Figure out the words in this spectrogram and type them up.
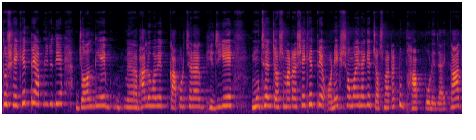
তো সেক্ষেত্রে আপনি যদি জল দিয়ে ভালোভাবে কাপড় ছাড়া ভিজিয়ে মুছেন চশমাটা, সেক্ষেত্রে অনেক সময় লাগে চশমাটা একটু ভাপ পড়ে যায়। কাঁচ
